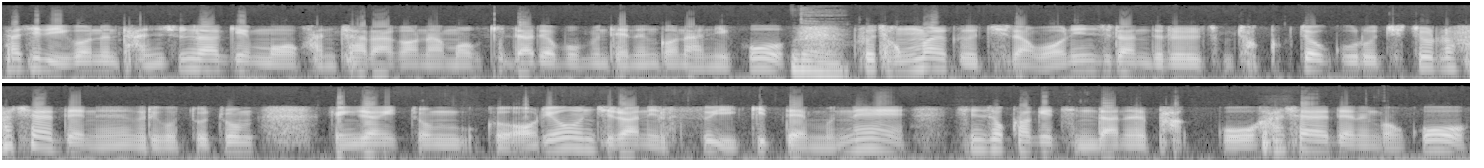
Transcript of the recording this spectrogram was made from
사실 이거는 단순하게 뭐, 관찰하거나, 뭐, 기다려 보면 되는 건 아니고, 네. 그 정말 그 질환, 원인 질환들을 좀 적극적으로 치료를 하셔야 되는, 그리고 또 좀 굉장히 좀 그 어려운 질환일 수 있기 때문에 신속하게 진단을 받고 하셔야 되는 거고,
